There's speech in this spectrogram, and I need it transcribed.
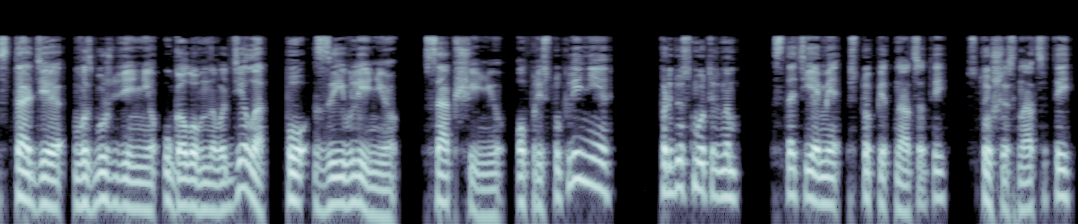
Стадия возбуждения уголовного дела по заявлению, сообщению о преступлении, предусмотренном статьями 115, 116,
